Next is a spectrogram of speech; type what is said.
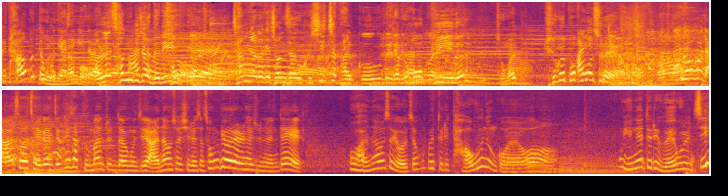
그 다음부터 코디가. 생기더라고요 원래 선구자들이. 예, 장렬하게 전사하고 그 시체 밟고 후배들 그. 모피는 정말 최고의 퍼포먼스네요. 그러고 나서 제가 이제 회사 그만둔다고 이제 아나운서실에서 송별회를 해주는데 어, 아나운서 여자 후배들이 다 우는 거예요. 어, 얘네들이 왜 울지?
